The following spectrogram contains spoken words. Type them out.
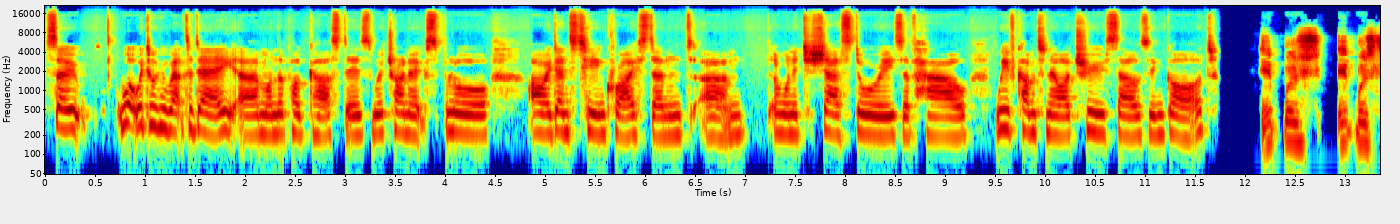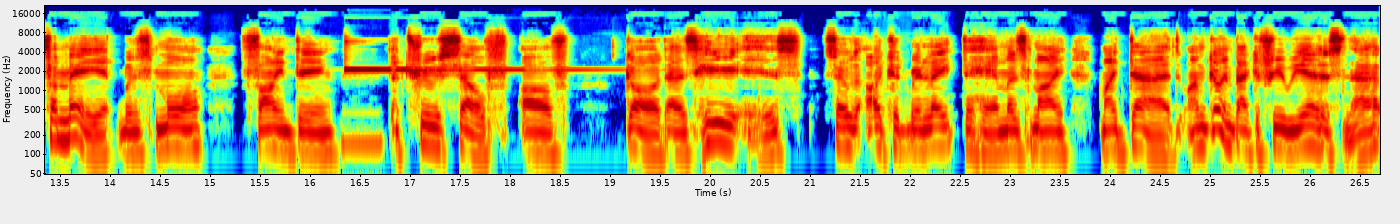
So, what we're talking about today um, on the podcast is we're trying to explore our identity in Christ, and um, I wanted to share stories of how we've come to know our true selves in God. It was, it was for me, it was more finding the true self of God as He is so that I could relate to him as my my dad. I'm going back a few years now,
